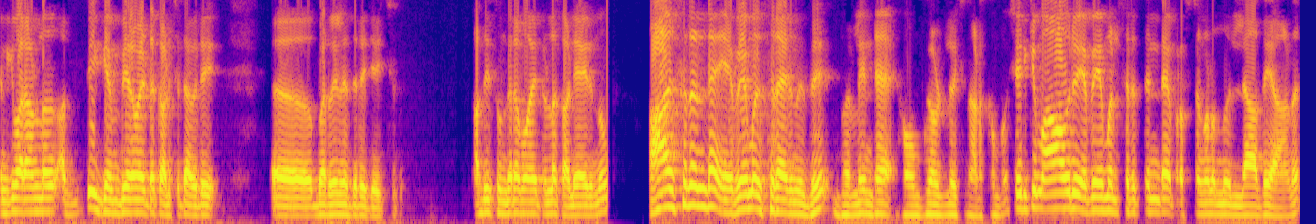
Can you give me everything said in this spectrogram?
എനിക്ക് പറയാനുള്ളത് അതിഗംഭീരമായിട്ട് കളിച്ചിട്ട് അവർ ബെർലിനെതിരെ ജയിച്ചത്. അതിസുന്ദരമായിട്ടുള്ള കളിയായിരുന്നു. ആഴ്സണലിന്റെ എവേ മത്സരമായിരുന്നു ഇത് ബെർലിന്റെ ഹോം ഗ്രൗണ്ടിൽ വെച്ച് നടക്കുമ്പോൾ. ശരിക്കും ആ ഒരു എവേ മത്സരത്തിന്റെ പ്രശ്നങ്ങളൊന്നും ഇല്ലാതെയാണ്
